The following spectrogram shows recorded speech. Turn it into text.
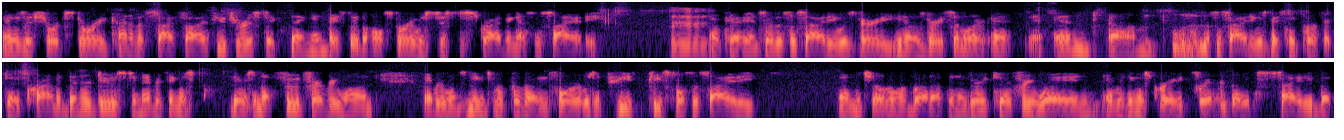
It was a short story, kind of a sci-fi futuristic thing, and basically the whole story was just describing a society. Mm-hmm. Okay, and so the society was very, you know, it was very similar, and, and um, the society was basically perfect. The crime had been reduced, and everything was there was enough food for everyone. Everyone's needs were provided for. It was a pe- peaceful society, and the children were brought up in a very carefree way, and everything was great for everybody in the society. But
